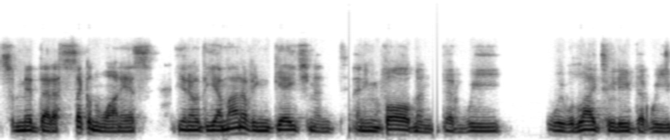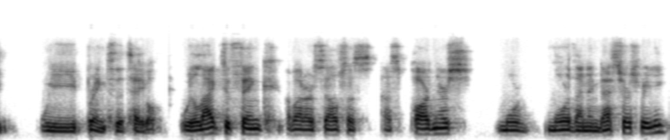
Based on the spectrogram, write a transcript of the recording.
submit that a second one is you know the amount of engagement and involvement that we we would like to believe that we we bring to the table. We like to think about ourselves as as partners more more than investors really,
